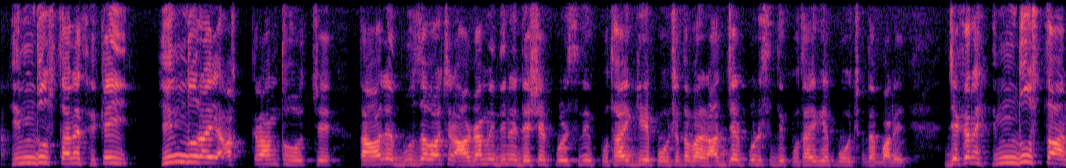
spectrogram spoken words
হিন্দুস্তানে থেকেই হিন্দুরাই আক্রান্ত হচ্ছে, তাহলে বুঝতে পারছেন আগামী দিনে দেশের পরিস্থিতি কোথায় গিয়ে পৌঁছাতে পারে, রাজ্যের পরিস্থিতি কোথায় গিয়ে পৌঁছাতে পারে? যেখানে হিন্দুস্তান,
